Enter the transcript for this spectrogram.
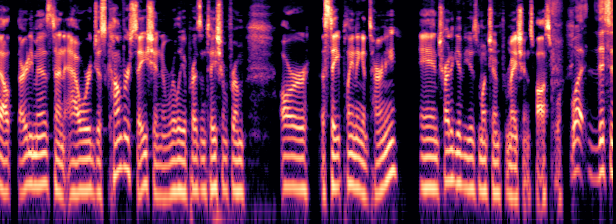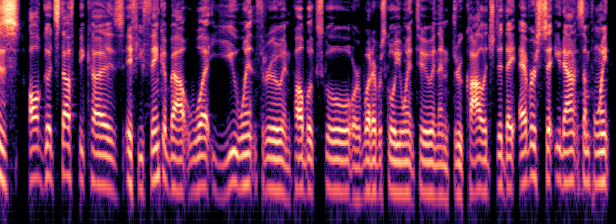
about 30 minutes to an hour, just conversation and really a presentation from our estate planning attorney and try to give you as much information as possible. Well, this is all good stuff because if you think about what you went through in public school or whatever school you went to and then through college, did they ever sit you down at some point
